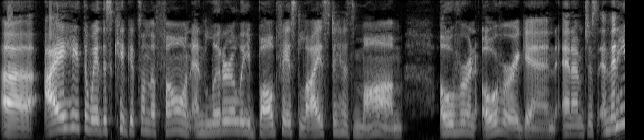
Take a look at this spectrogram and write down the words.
Uh, I hate the way this kid gets on the phone and literally bald faced lies to his mom over and over again. And I'm just, and then he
